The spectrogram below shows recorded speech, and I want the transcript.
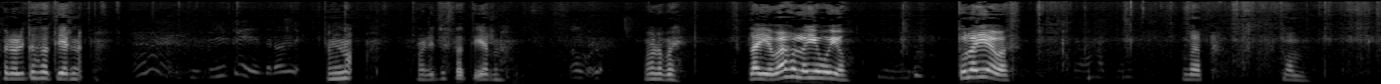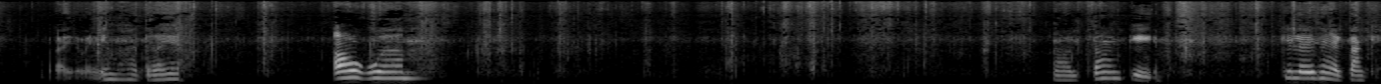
pero ahorita está tierna. Grande. No, ahorita está tierna. Vámonos. Bueno, pues. ¿La llevas o la llevo yo? ¿Tú la llevas? Va, pues. Vamos. Ahí venimos a traer agua. Al tanque. ¿Qué le dicen el tanque?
